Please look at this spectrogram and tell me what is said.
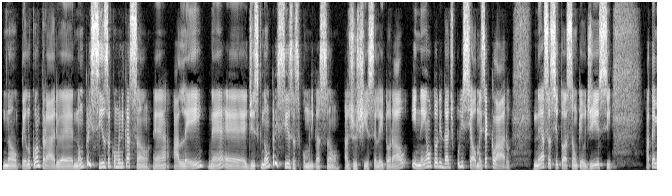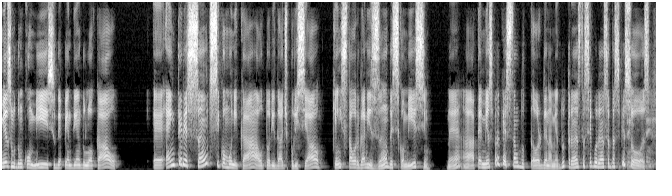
Não, pelo contrário, é, não precisa comunicação. Né? A lei né, é, diz que não precisa essa comunicação, a justiça eleitoral e nem a autoridade policial. Mas é claro, nessa situação que eu disse, até mesmo de um comício, dependendo do local, é, é interessante se comunicar à autoridade policial quem está organizando esse comício, né? até mesmo para a questão do ordenamento do trânsito, a segurança das pessoas Entendi.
